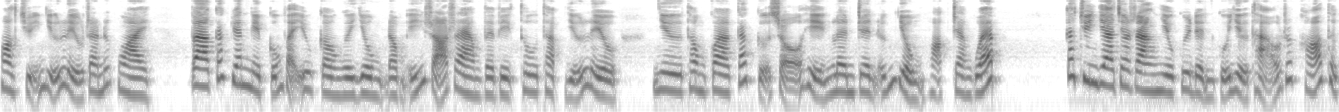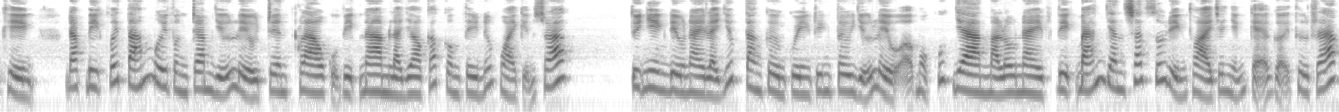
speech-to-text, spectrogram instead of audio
hoặc chuyển dữ liệu ra nước ngoài – và các doanh nghiệp cũng phải yêu cầu người dùng đồng ý rõ ràng về việc thu thập dữ liệu như thông qua các cửa sổ hiện lên trên ứng dụng hoặc trang web. Các chuyên gia cho rằng nhiều quy định của dự thảo rất khó thực hiện, đặc biệt với 80% dữ liệu trên cloud của Việt Nam là do các công ty nước ngoài kiểm soát. Tuy nhiên, điều này lại giúp tăng cường quyền riêng tư dữ liệu ở một quốc gia mà lâu nay việc bán danh sách số điện thoại cho những kẻ gửi thư rác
